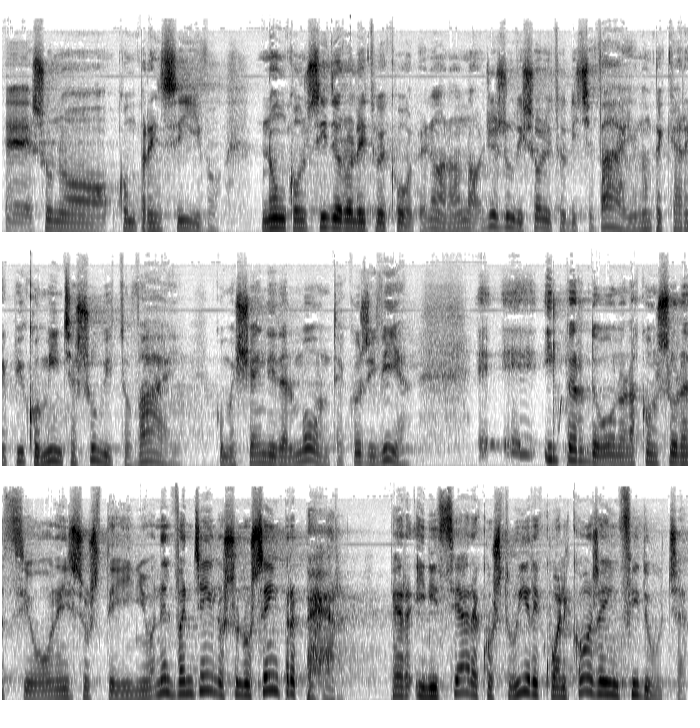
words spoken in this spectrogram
eh, sono comprensivo, non considero le tue colpe. No, no, no. Gesù di solito dice vai, non peccare più, comincia subito, vai, come scendi dal monte e così via. E, e il perdono, la consolazione, il sostegno nel Vangelo sono sempre per per iniziare a costruire qualcosa in fiducia.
